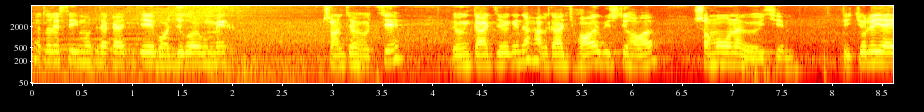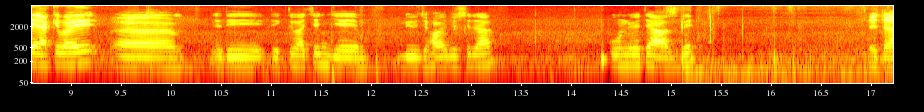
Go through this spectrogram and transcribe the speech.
স্যাটেলাইটে এই মুহূর্তে দেখা যাচ্ছে যে বজ্রগর্ভ মেঘ সঞ্চয় হচ্ছে এবং তার জন্য কিন্তু হালকা ঝড় বৃষ্টি হওয়ার সম্ভাবনা রয়েছে। এই চলে যায় একেবারে যদি দেখতে পাচ্ছেন যে ঝড় বৃষ্টিটা কোন ওয়েতে আসবে। এটা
